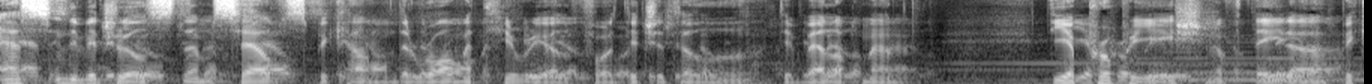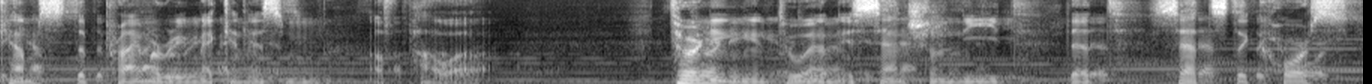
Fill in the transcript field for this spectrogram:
As individuals themselves become the raw material for digital development, the appropriation of data becomes the primary mechanism of power, turning into an essential need that sets the course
